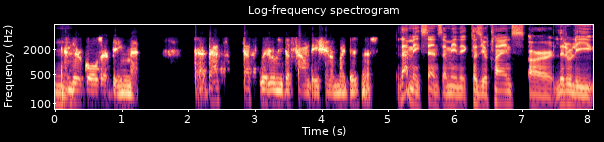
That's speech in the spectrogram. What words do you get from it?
mm. and their goals are being met. That, that's that's literally the foundation of my business. That makes sense. I mean, because your clients are literally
